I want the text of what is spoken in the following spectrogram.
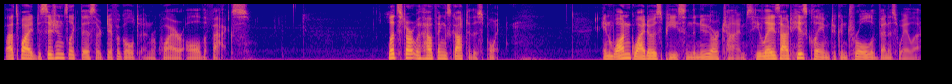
That's why decisions like this are difficult and require all the facts. Let's start with how things got to this point. In Juan Guaido's piece in the New York Times, he lays out his claim to control of Venezuela.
